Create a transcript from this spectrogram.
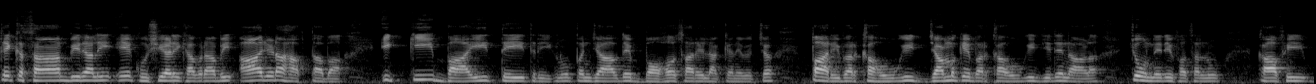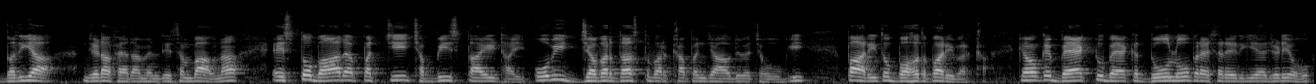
ਤੇ ਕਿਸਾਨ ਵੀਰਾਂ ਲਈ ਇਹ ਖੁਸ਼ੀ ਵਾਲੀ ਖਬਰ ਆ ਵੀ ਆ ਜਿਹੜਾ ਹਫਤਾ ਵਾ 21 22 23 ਤਰੀਕ ਨੂੰ ਪੰਜਾਬ ਦੇ ਬਹੁਤ ਸਾਰੇ ਇਲਾਕਿਆਂ ਦੇ ਵਿੱਚ ਭਾਰੀ ਵਰਖਾ ਹੋਊਗੀ, ਜੰਮ ਕੇ ਵਰਖਾ ਹੋਊਗੀ, ਜਿਹਦੇ ਨਾਲ ਝੋਨੇ ਦੀ ਫਸਲ ਨੂੰ ਕਾਫੀ ਵਧੀਆ ਜਿਹੜਾ ਫਾਇਦਾ ਮਿਲਣ ਦੀ ਸੰਭਾਵਨਾ। ਇਸ ਤੋਂ ਬਾਅਦ 25 26 27 28 ਉਹ ਵੀ ਜ਼ਬਰਦਸਤ ਵਰਖਾ ਪੰਜਾਬ ਦੇ ਵਿੱਚ ਹੋਊਗੀ। ਭਾਰੀ ਤੋਂ ਬਹੁਤ ਭਾਰੀ ਵਰਖਾ, ਕਿਉਂਕਿ ਬੈਕ ਟੂ ਬੈਕ ਦੋ ਲੋ ਪ੍ਰੈਸ਼ਰ ਏਰੀਆ ਜਿਹੜੇ ਉਹ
